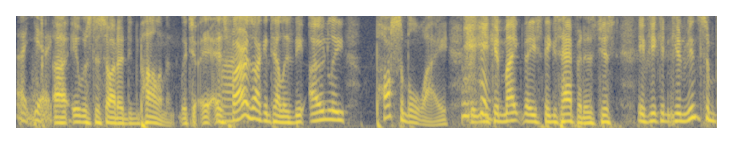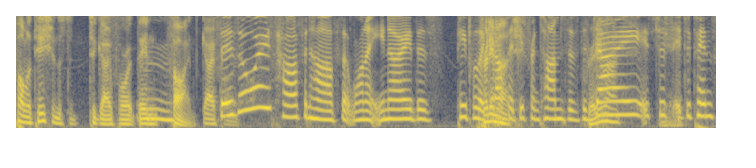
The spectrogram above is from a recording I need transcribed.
Uh, yeah. Uh, it was decided in Parliament, which, as far as I can tell, is the only possible way that you can make these things happen. Is just if you can convince some politicians to, to go for it, then fine, go for Mm. There's it. always half and half that want it. You know, there's people that Pretty get up at different times of the Pretty day. It's just, it depends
